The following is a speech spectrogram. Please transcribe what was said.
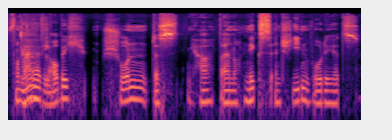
von ja. daher glaube ich schon, dass ja da noch nichts entschieden wurde jetzt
